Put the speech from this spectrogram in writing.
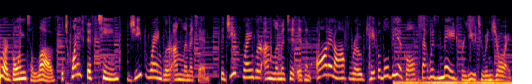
you are going to love the 2015 Jeep Wrangler Unlimited. The Jeep Wrangler Unlimited is an on and off road capable vehicle that was made for you to enjoy.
